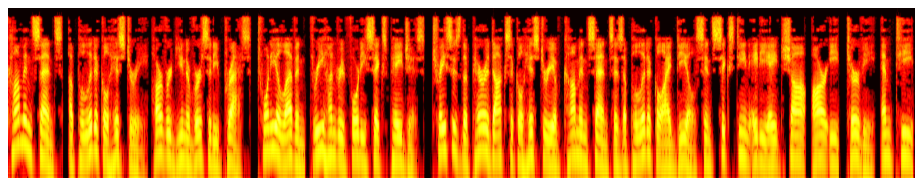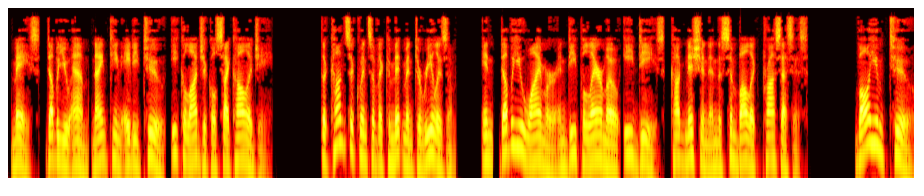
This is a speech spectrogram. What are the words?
Common Sense, A Political History Harvard University Press, 2011 346 pages, traces the paradoxical history of common sense as a political ideal since 1688 Shaw, R. E., Turvey, M. T., Mace, W. M. 1982, Ecological Psychology. The Consequence of a Commitment to Realism. In, W. Weimer and D. Palermo eds, Cognition and the Symbolic Processes. Volume 2,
